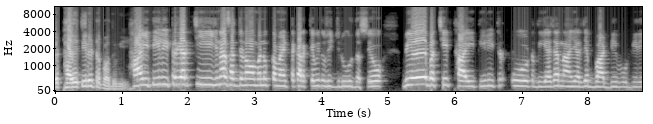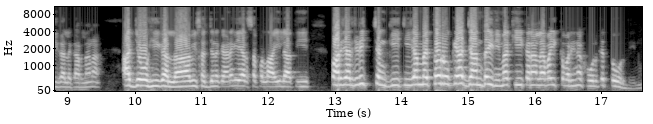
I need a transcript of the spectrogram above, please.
ਇਹ 28 30 ਲੀਟਰ ਪਾ ਦੂਗੀ। 28 30 ਲੀਟਰ ਯਾਰ ਚੀਜ਼ ਨਾ ਸੱਜਣੋ ਮੈਨੂੰ ਕਮੈਂਟ ਕਰਕੇ ਵੀ ਤੁਸੀਂ ਜਰੂਰ ਦੱਸਿਓ ਵੀ ਇਹ ਬੱਚੀ 28 30 ਲੀਟਰ ਓਟ ਦੀ ਆ ਜਾਂ ਨਾ ਯਾਰ ਜੇ ਬਾਡੀ ਬੂਡੀ ਦੀ ਗੱਲ ਕਰ ਲਾ ਨਾ ਅੱਜ ਉਹੀ ਗੱਲ ਆ ਵੀ ਸੱਜਣ ਕਹਿਣਗੇ ਯਾਰ ਸਪਲਾਈ ਲਾਤੀ ਪਰ ਯਾਰ ਜਿਹੜੀ ਚੰਗੀ ਚੀਜ਼ ਆ ਮੈਥੋਂ ਰੁਕਿਆ ਜਾਂਦਾ ਹੀ ਨਹੀਂ। ਮੈਂ ਕੀ ਕਰਾਂ? ਲੈ ਬਾਈ ਇੱਕ ਵਾਰੀ ਨਾ ਖੋਲ ਕੇ ਤੋੜ ਦੇ ਇਹਨੂੰ।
